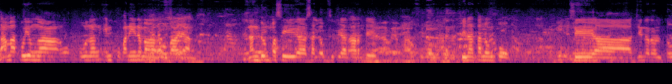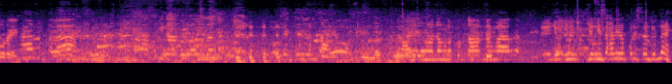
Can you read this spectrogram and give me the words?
Tama po yung ah, unang info kanina mga kababayan. Nandun pa si ah, sa loob si PRRD. Tinatanong po si ah, General Torre. Ayaw mo nang napuntahan ng harap. Yung, yung, yung isa kanina polis nandun na eh.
